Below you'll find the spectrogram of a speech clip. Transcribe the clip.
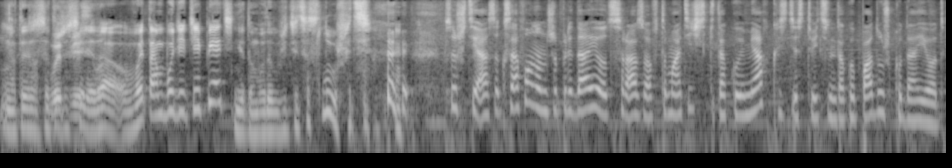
Ну, то есть это же серия, да. Вы там будете петь? Нет, вы будете слушать. Слушайте, а саксофон, он же придает сразу автоматически такую мягкость, действительно, такую подушку дает.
